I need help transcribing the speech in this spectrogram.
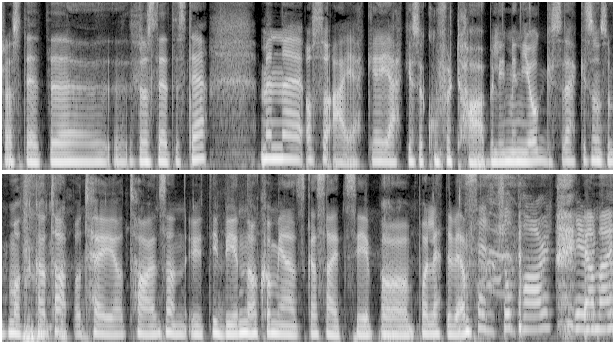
fra, sted til, fra sted til sted. Men eh, også er jeg ikke, jeg er ikke så komfortabel i min jogg, så det er ikke sånn som på en måte kan ta på tøy og ta en sånn ut i byen, nå kommer jeg og skal sightsee på, på lette ben. Central Park. Ja, nei,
